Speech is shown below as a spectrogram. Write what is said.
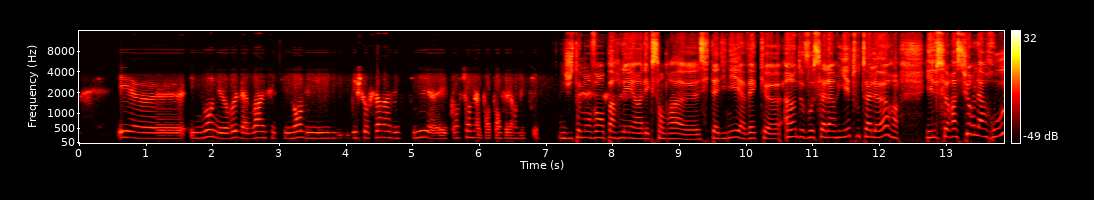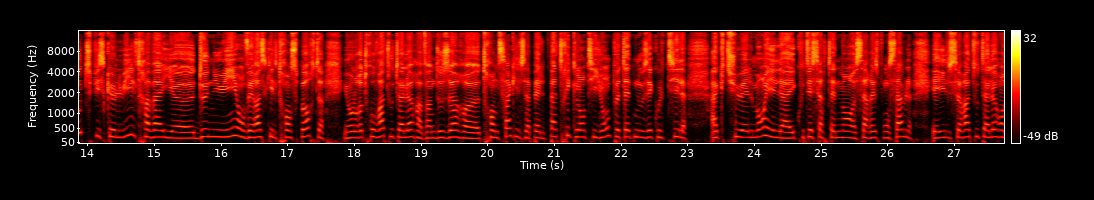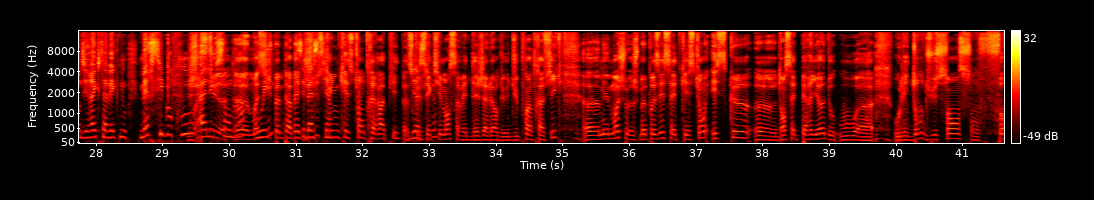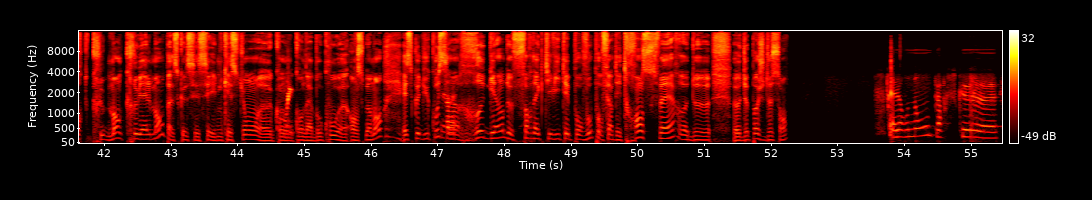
Et, et nous, on est heureux d'avoir effectivement des, des chauffeurs investis et conscients de l'importance de leur métier justement, on va en parler, hein, Alexandra euh, Cittadini, avec euh, un de vos salariés tout à l'heure. Il sera sur la route, puisque lui, il travaille euh, de nuit. On verra ce qu'il transporte et on le retrouvera tout à l'heure à 22h35. Il s'appelle Patrick Lantillon. Peut-être nous écoute-t-il actuellement. Il a écouté certainement sa responsable et il sera tout à l'heure en direct avec nous. Merci beaucoup, Alexandra. moi, si je peux me permettre, juste une question très rapide, parce qu'effectivement, ça va être déjà l'heure du, point trafic. mais moi, je me posais cette question est-ce que euh, dans cette période où, euh, où les dons du sang sont fort cruellement, parce que c'est une question euh, qu'on a beaucoup en ce moment, est-ce que du coup c'est un regain de fort d'activité pour vous pour faire des transferts de, de poches de sang? Alors non, parce que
